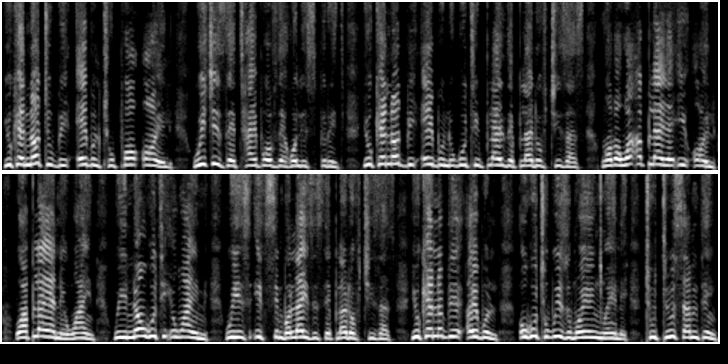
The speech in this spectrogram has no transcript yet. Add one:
You cannot to be able to pour oil which is the type of the holy spirit. You cannot be able ukuthi apply the blood of Jesus ngoba wa apply i-oil wa apply ne-wine. We know ukuthi i-wine it symbolizes the blood of Jesus. You cannot be able ukuthi ubize umoya engcwele to do something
